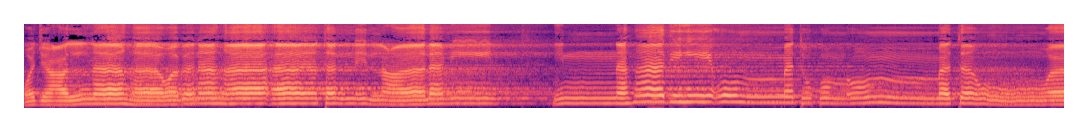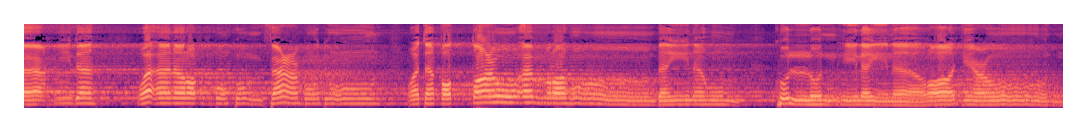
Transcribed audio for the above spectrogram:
وجعلناها وابنها آية للعالمين. إن هذه أمتكم أمة واحدة وأنا ربكم فاعبدون وتقطعوا أمرهم بينهم كل إلينا راجعون.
